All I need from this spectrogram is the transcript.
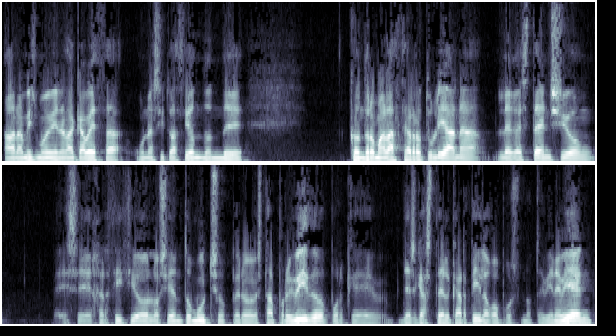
Ahora mismo me viene a la cabeza una situación donde condromalacia rotuliana, leg extension, ese ejercicio lo siento mucho, pero está prohibido porque desgasté el cartílago, pues no te viene bien.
